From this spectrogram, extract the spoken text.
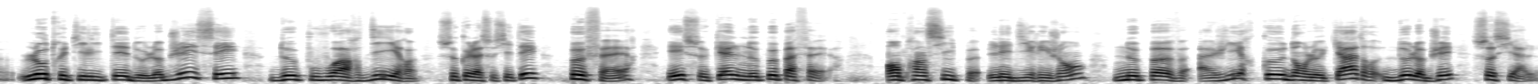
Euh, l'autre utilité de l'objet, c'est de pouvoir dire ce que la société peut faire et ce qu'elle ne peut pas faire. En principe, les dirigeants ne peuvent agir que dans le cadre de l'objet social.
